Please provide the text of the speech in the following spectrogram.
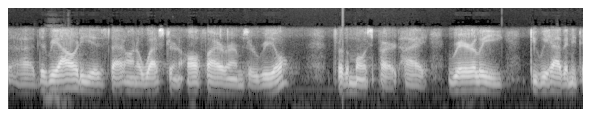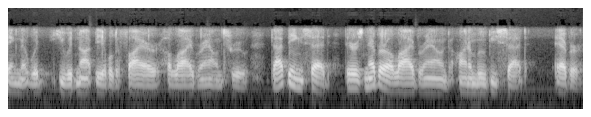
Uh, the reality is that on a western, all firearms are real, for the most part. I rarely do we have anything that would you would not be able to fire a live round through. That being said, there is never a live round on a movie set ever.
